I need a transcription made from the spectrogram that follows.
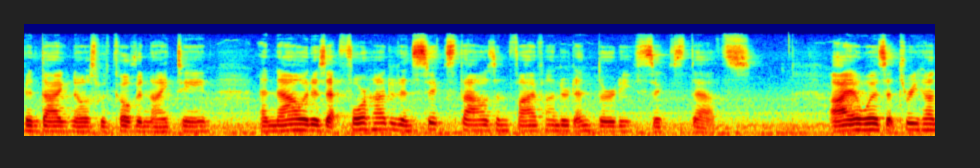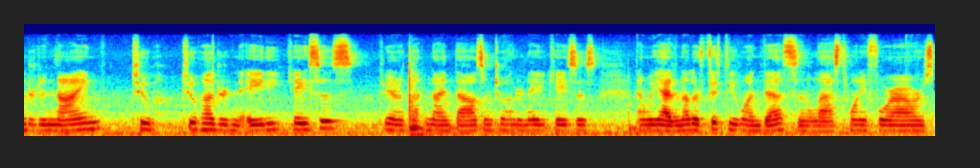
been diagnosed with COVID 19, and now it is at 406,536 deaths. Iowa is at 309, two, 280 cases, 309,280 cases, and we had another 51 deaths in the last 24 hours,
